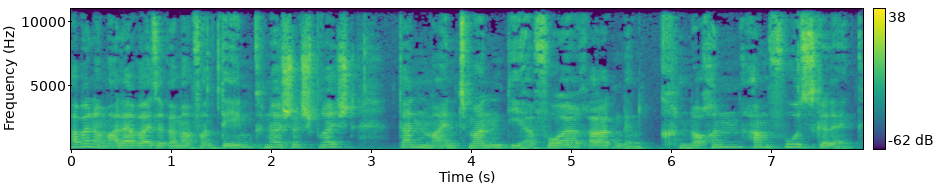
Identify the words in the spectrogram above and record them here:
Aber normalerweise, wenn man von dem Knöchel spricht, dann meint man die hervorragenden Knochen am Fußgelenk.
